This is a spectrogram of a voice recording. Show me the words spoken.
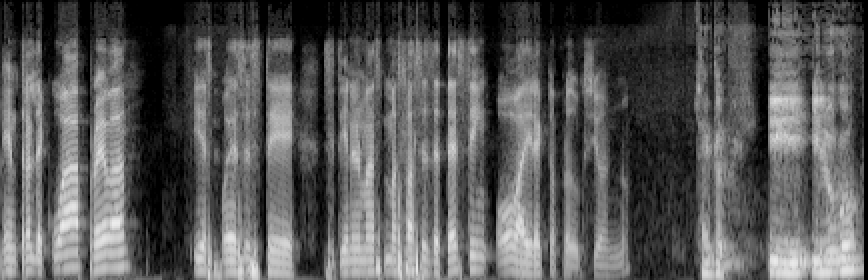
entra el de QA, prueba, y después, este, si tienen más, más fases de testing o va directo a producción, ¿no? Exacto. Y, y luego,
